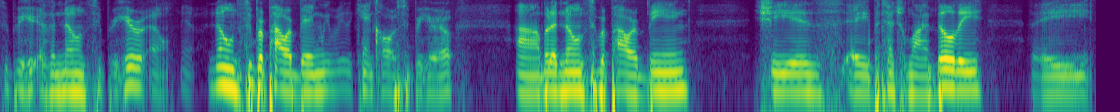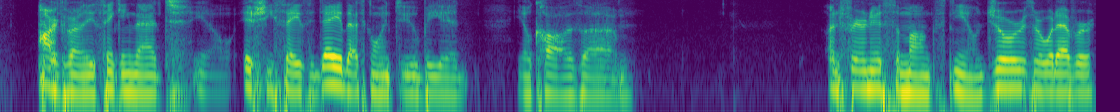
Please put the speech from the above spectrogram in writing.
superhero, as a known superhero, uh, you know, known superpower being. We really can't call her superhero, uh, but a known superpower being. She is a potential liability. They are currently thinking that you know if she saves the day, that's going to be a you know cause um, unfairness amongst you know jurors or whatever.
